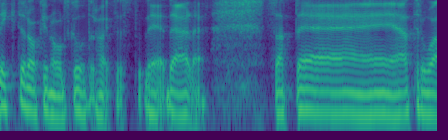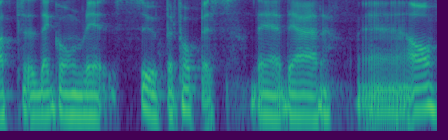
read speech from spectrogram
riktig rock'n'roll-skoter faktiskt. Det, det, är det. Så att eh, jag tror att den kommer bli superpoppis. Det, det är... Eh, ja,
